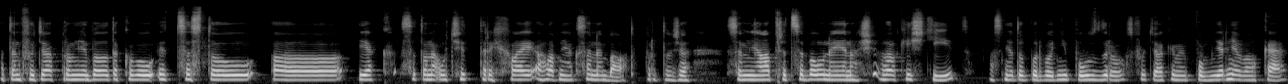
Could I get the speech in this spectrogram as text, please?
A ten foťák pro mě byl takovou i cestou, uh, jak se to naučit rychleji a hlavně jak se nebát, protože jsem měla před sebou nejen velký štít, vlastně to podvodní pouzdro s foťákem je poměrně velké,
